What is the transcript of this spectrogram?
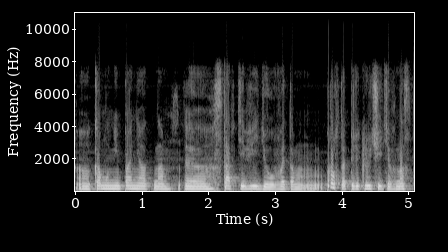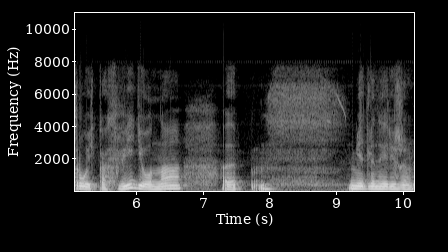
кому непонятно, э, ставьте видео в этом, просто переключите в настройках видео на э, медленный режим.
